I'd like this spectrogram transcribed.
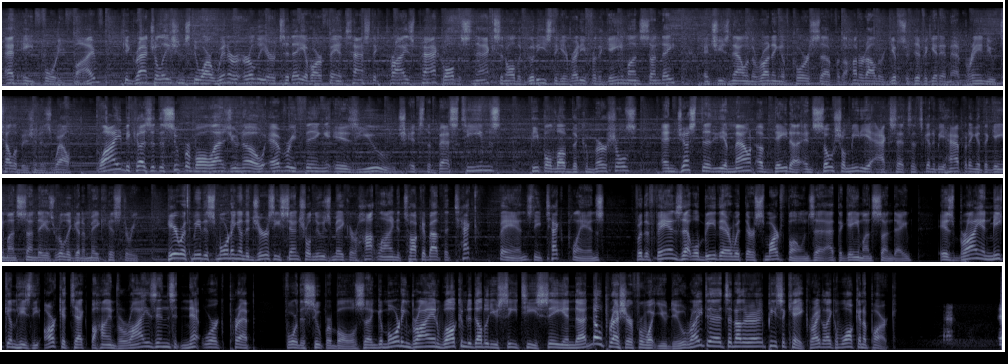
at 845. Congratulations to our winner earlier today of our fantastic prize pack, all the snacks and all the goodies to get ready for the game on Sunday. And she's now in the running, of course, uh, for the $100 gift certificate and that brand new television as well. Why? Because at the Super Bowl, as you know, everything is huge. It's the best teams. People love the commercials and just the, the amount of data and social media access that's going to be happening at the game on Sunday is really going to make history. Here with me this morning on the Jersey Central Newsmaker hotline to talk about the tech fans, the tech plans for the fans that will be there with their smartphones at the game on Sunday is Brian Mecum. He's the architect behind Verizon's network prep for the Super Bowls. Uh, good morning, Brian. Welcome to WCTC. And uh, no pressure for what you do, right? Uh, it's another piece of cake, right? Like a walk in a park.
